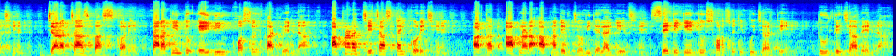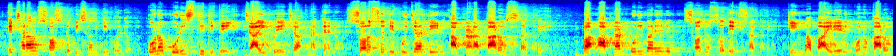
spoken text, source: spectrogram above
আছেন যারা চাষবাস করেন। তারা কিন্তু এই দিন ফসল কাটবেন না। আপনারা যে চাষটাই করেছেন, অর্থাৎ আপনারা আপনাদের জমিতে লাগিয়েছেন, সেটি কিন্তু সরস্বতী পূজার দিন। তুলতে যাবেন না। এছাড়াও ষষ্ঠ বিষয়টি হলো, কোনো পরিস্থিতিতেই যাই হয়ে যাক না কেন, সরস্বতী পূজার দিন আপনারা কারোর সাথে বা আপনার পরিবারের সদস্যদের সাথে কিংবা বাইরের কোনো কারোর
